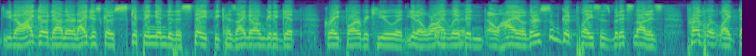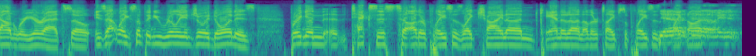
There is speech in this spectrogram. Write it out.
you know I go down there and I just go skipping into the state because I know I'm going to get great barbecue and you know where I live in Ohio there's some good places but it's not as prevalent like down where you're at. So is that like something you really enjoy doing? Is bringing uh, Texas to other places like China and Canada and other types of places that yeah, might not? yeah. I mean, it,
